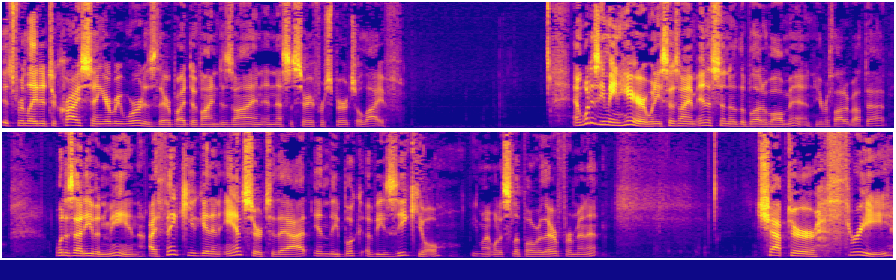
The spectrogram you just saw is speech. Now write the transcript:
it's related to Christ saying every word is there by divine design and necessary for spiritual life. And what does he mean here when he says, I am innocent of the blood of all men? You ever thought about that? What does that even mean? I think you get an answer to that in the book of Ezekiel. You might want to slip over there for a minute. Chapter 3,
